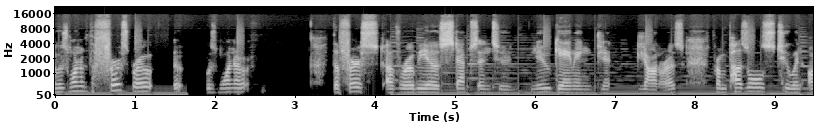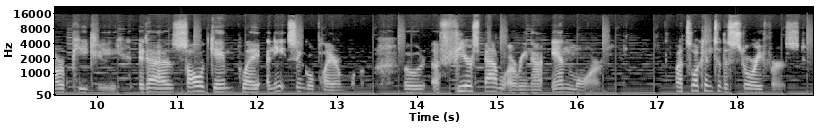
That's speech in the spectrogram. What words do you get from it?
It was one of the first ro- it was one of the first of Rovio's steps into new gaming ge- genres, from puzzles to an RPG. It has solid gameplay, a neat single player mode, a fierce battle arena, and more. Let's look into the story first.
